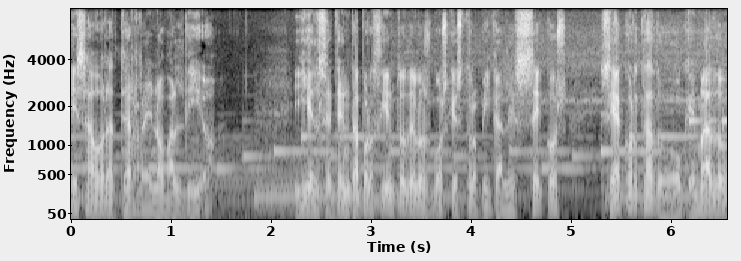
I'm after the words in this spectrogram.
es ahora terreno baldío y el 70% de los bosques tropicales secos se ha cortado o quemado,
